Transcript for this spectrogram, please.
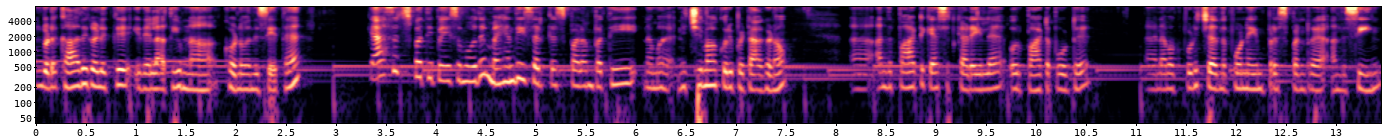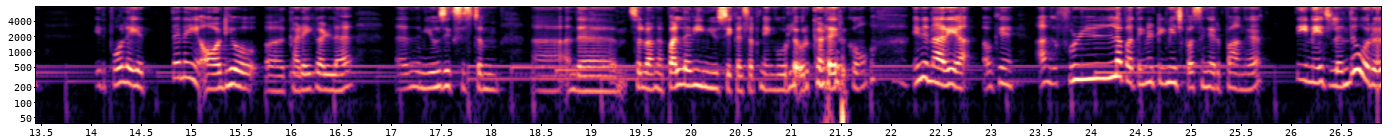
உங்களோட காதுகளுக்கு இது எல்லாத்தையும் நான் கொண்டு வந்து சேர்த்தேன். கேசட்ஸ் பற்றி பேசும்போது மெஹந்தி சர்க்கஸ் படம் பற்றி நம்ம நிச்சயமாக குறிப்பிட்டாகணும். அந்த பாட்டு கேசட் கடையில் ஒரு பாட்டை போட்டு நமக்கு பிடிச்ச அந்த பொண்ணை இம்ப்ரெஸ் பண்ணுற அந்த சீன் இது போல் எத்தனை ஆடியோ கடைகளில் அதாவது மியூசிக் சிஸ்டம் அந்த சொல்லுவாங்க பல்லவி மியூசிக்கல்ஸ் அப்படின்னு எங்கள் ஊரில் ஒரு கடை இருக்கும். இன்னும் நிறையா ஓகே அங்கே ஃபுல்லாக பார்த்தீங்கன்னா டீனேஜ் பசங்க இருப்பாங்க. டீனேஜ்லேருந்து ஒரு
